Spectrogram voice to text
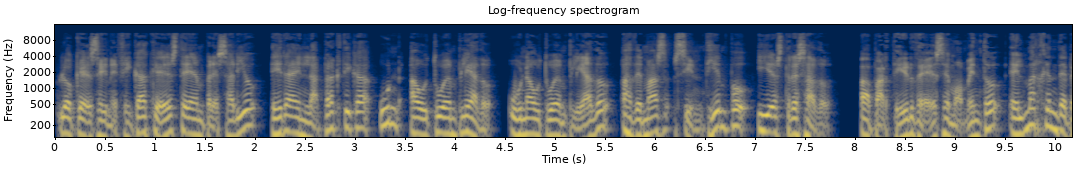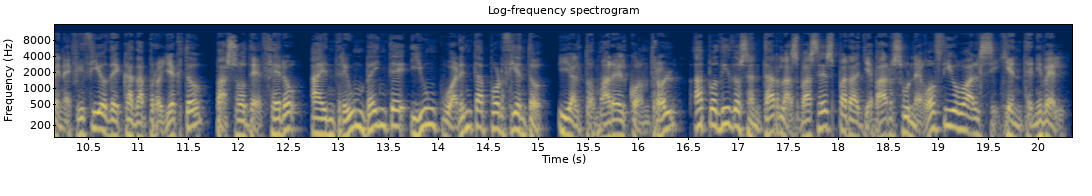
lo que significa que este empresario era en la práctica un autoempleado, un autoempleado además sin tiempo y estresado. A partir de ese momento, el margen de beneficio de cada proyecto pasó de cero a entre un 20 y un 40%, y al tomar el control ha podido sentar las bases para llevar su negocio al siguiente nivel.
